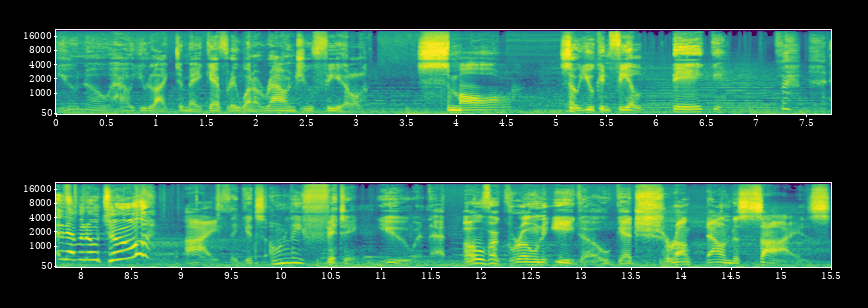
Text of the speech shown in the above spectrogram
You know how you like to make everyone around you feel small so you can feel big. 1102? I think it's only fitting you and that overgrown ego get shrunk down to size.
